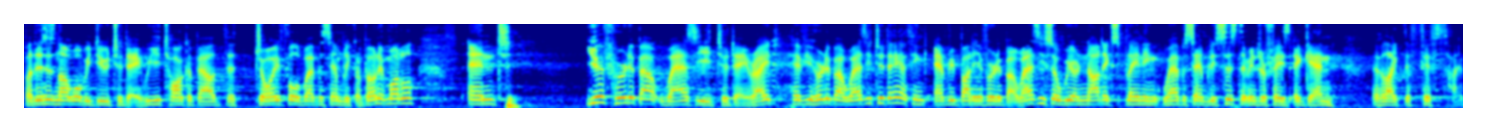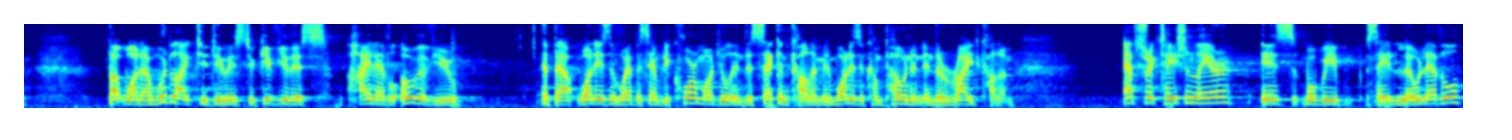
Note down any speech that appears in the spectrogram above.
But this is not what we do today. We talk about the joyful WebAssembly component model, and you have heard about WASI today, right? Have you heard about WASI today? I think everybody have heard about WASI, so we are not explaining WebAssembly system interface again, like the fifth time. But what I would like to do is to give you this high-level overview about what is a WebAssembly core module in the second column and what is a component in the right column. Abstractation layer is what we say low level.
